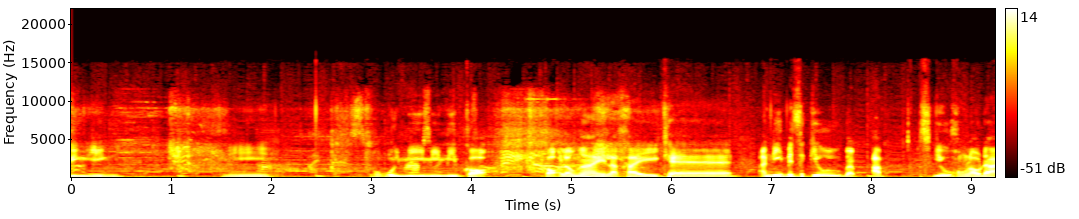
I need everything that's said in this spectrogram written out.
วิ่งยิง นี่โอ้ยมีมีมีเกาะเกาะแล้วไงล่ะใครแคร์อันนี้เป็นสกิลแบบอัพสกิลของเราได้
